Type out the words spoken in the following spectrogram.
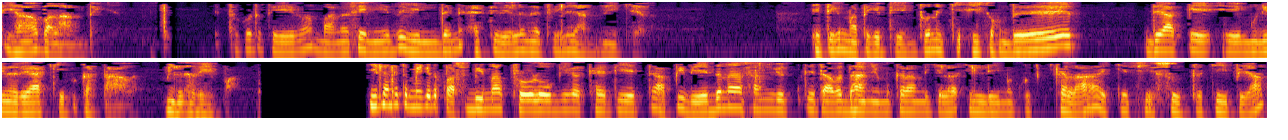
දිහා බලන්න. එතකොට තේරෙනවා මනසේ නේද වින්දන ඇති වෙලා නැති වෙලා යන්නේ කියලා. ඒ ටික මතකෙ තියෙන්න ඕනේ. ඒක හොඳ දෙයක් ඒ මුනිවරයා කියපු කතාව. මිලරේපා. ඊළඟට මේකට පසුබිමක් ප්‍රෝලෝග එකක් හැටියට අපි වේදනා සංයුත්තේට අවධානය යොමු කරන්න කියලා ඉල්ලීමකුත් කළා. ඒකේ සූත්‍ර කීපයක්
